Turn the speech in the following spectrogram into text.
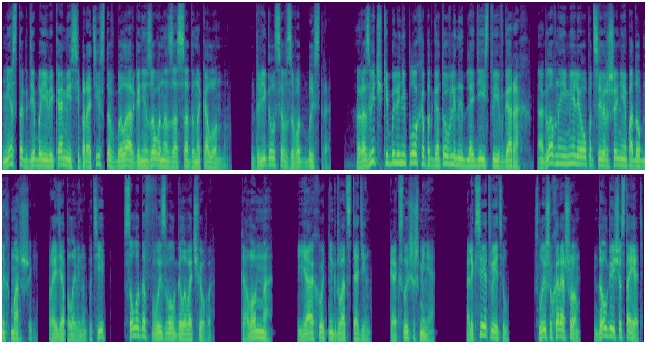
Место, где боевиками сепаратистов была организована засада на колонну. Двигался взвод быстро. Разведчики были неплохо подготовлены для действий в горах а главное, имели опыт совершения подобных маршей. Пройдя половину пути, Солодов вызвал Головачева. «Колонна, я охотник 21. Как слышишь меня?» Алексей ответил. «Слышу хорошо. Долго еще стоять?»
